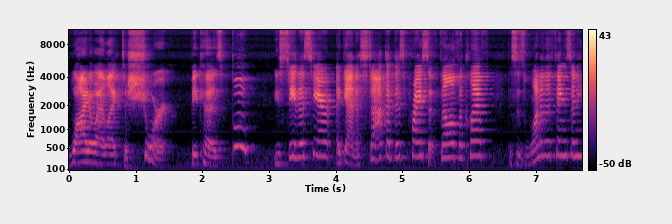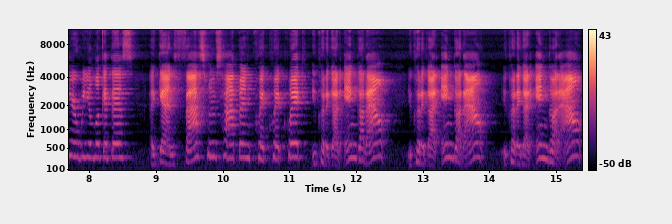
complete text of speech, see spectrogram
why do I like to short? Because, boop, you see this here? Again, a stock at this price that fell off a cliff. This is one of the things in here when you look at this. Again, fast moves happen, quick, quick, quick. You could have got in, got out. You could have got in, got out. You could have got in, got out.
